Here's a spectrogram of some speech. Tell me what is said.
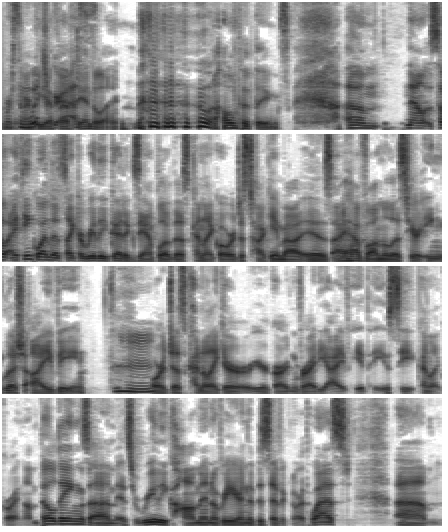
or some Our witchgrass. dandelion. All the things. Um, now, so I think one that's like a really good example of this, kind of like what we're just talking about, is I have on the list here English ivy. Mhm. or just kind of like your your garden variety ivy that you see kind of like growing on buildings. Um, it's really common over here in the Pacific Northwest. Um,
